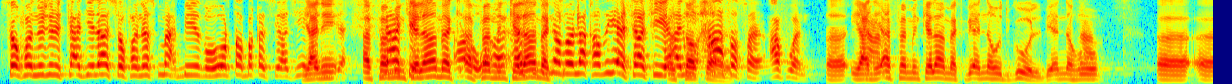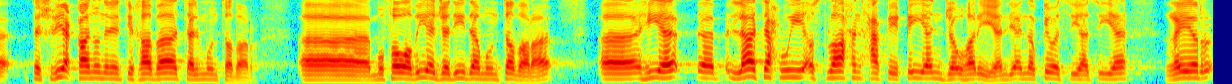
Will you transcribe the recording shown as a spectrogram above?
سوف نجري التعديلات، سوف نسمح بظهور طبقة سياسية يعني جديدة. أفهم من كلامك أفهم من كلامك نظر إلى قضية أساسية المحاصصة عفوا آه يعني نعم. أفهم من كلامك بأنه تقول بأنه نعم. آه آه تشريع قانون الانتخابات المنتظر آه، مفوضية جديدة منتظرة آه، هي لا تحوي اصلاحا حقيقيا جوهريا لأن القوى السياسية غير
